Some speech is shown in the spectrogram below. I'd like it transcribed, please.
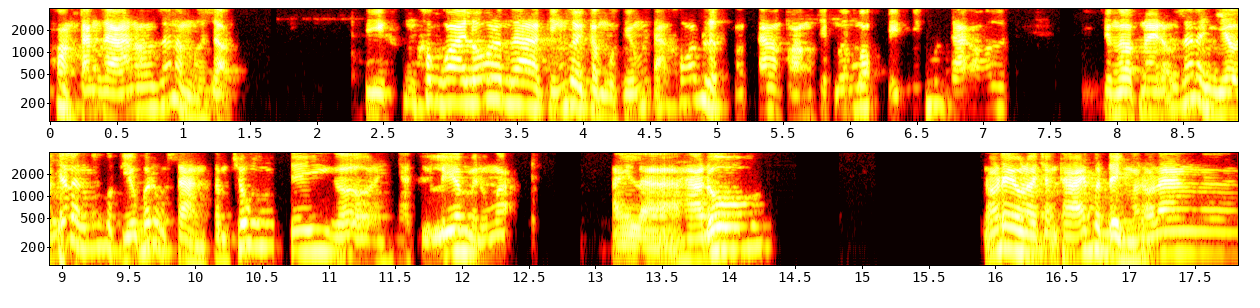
khoảng tăng giá nó rất là mở rộng thì không, không có ai lỗ đâm ra là cái người cầm cổ phiếu người ta không áp lực người ta hoàn toàn có thể mơ mộng đến những mức giá cao hơn. Trường hợp này nó rất là nhiều nhất là những cổ phiếu bất động sản tầm trung TG này nhà Từ Liêm này đúng không ạ? Hay là Hà Đô. Nó đều là trạng thái vượt đỉnh mà nó đang ờ,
